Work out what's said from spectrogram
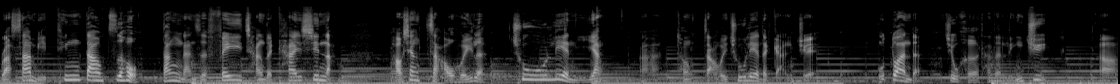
，Rasami 听到之后，当然是非常的开心了。好像找回了初恋一样啊，同找回初恋的感觉，不断的就和他的邻居啊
